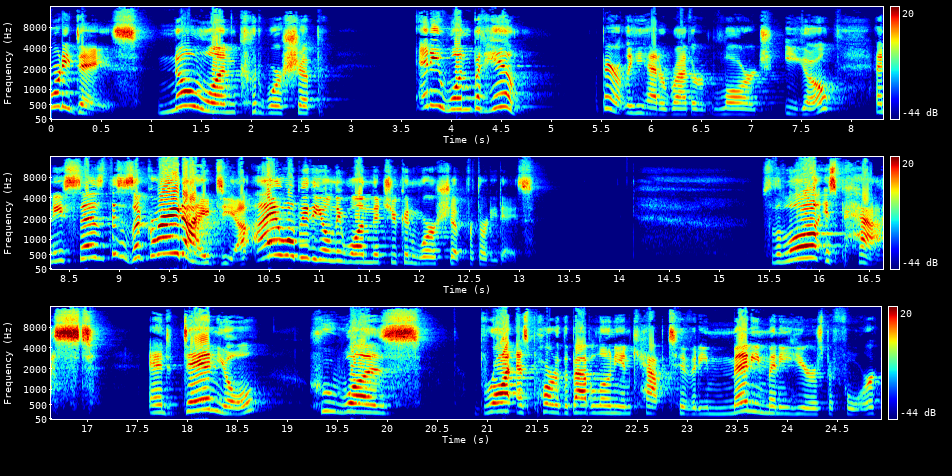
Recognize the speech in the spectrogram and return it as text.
40 days no one could worship anyone but him. Apparently, he had a rather large ego, and he says, This is a great idea. I will be the only one that you can worship for 30 days. So the law is passed, and Daniel who was brought as part of the Babylonian captivity many, many years before.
